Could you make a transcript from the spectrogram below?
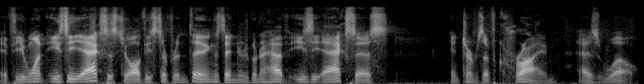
if you want easy access to all these different things, then you're going to have easy access in terms of crime as well.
